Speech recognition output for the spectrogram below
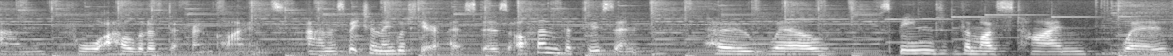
um, for a whole lot of different clients. Um, a speech and language therapist is often the person who will spend the most time with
